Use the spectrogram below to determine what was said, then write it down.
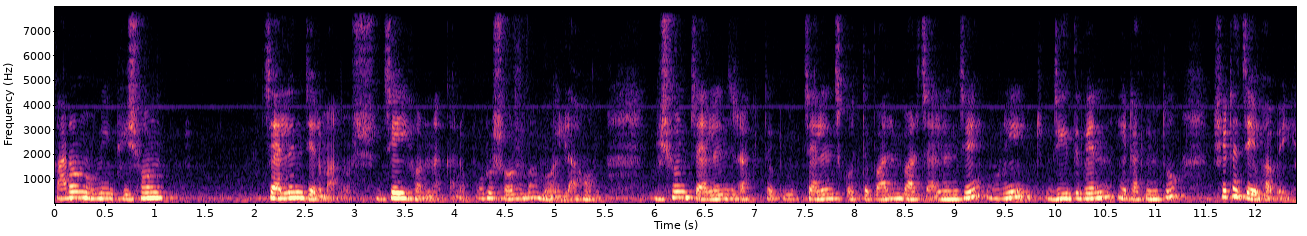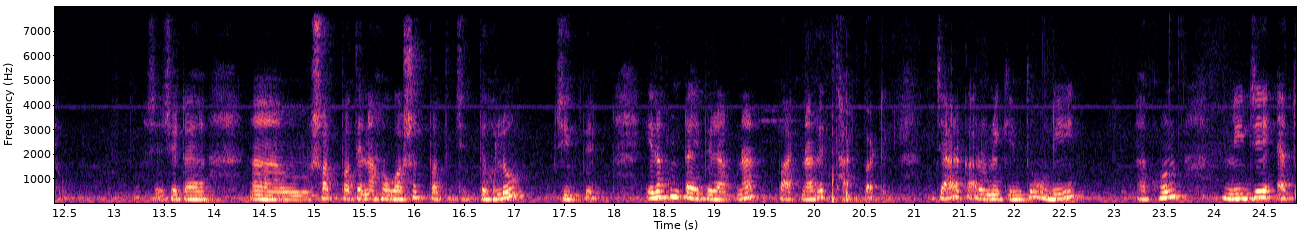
কারণ উনি ভীষণ চ্যালেঞ্জের মানুষ, যেই হন না কেন, পুরুষ হন বা মহিলা হন, ভীষণ চ্যালেঞ্জ রাখতে, চ্যালেঞ্জ করতে পারেন বা চ্যালেঞ্জে উনি জিতবেন, এটা কিন্তু সেটা যেভাবেই হোক। সেটা সৎ পথে না হোক, অসৎ পথে জিততে হলেও জিতবেন। এরকম টাইপের আপনার পার্টনারের থার্ড পার্টি যার কারণে কিন্তু উনি এখন নিজে এত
